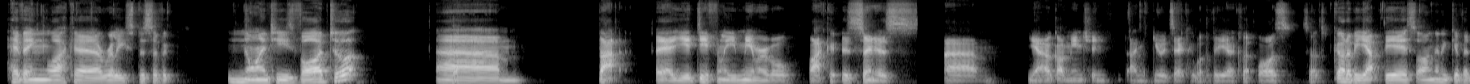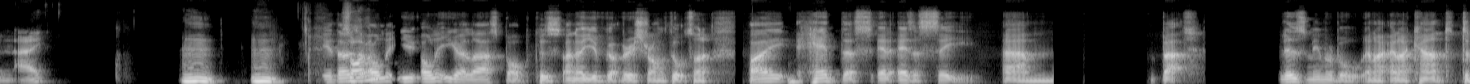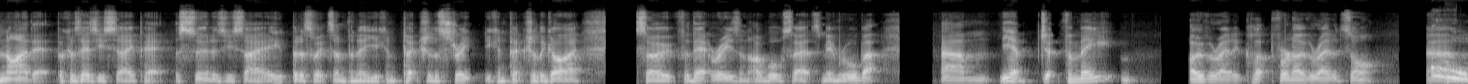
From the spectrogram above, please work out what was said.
having like a really specific 90s vibe to it. Um, but uh, yeah, definitely memorable. Like as soon as um, yeah, I got mentioned. I knew exactly what the video clip was, so it's got to be up there. So I'm going to give it an A. Mm, mm. Yeah, those, Simon? I'll let you. I'll let you go last, Bob, because I know you've got very strong thoughts on it. I had this at, as a C, um, but it is memorable, and I and I can't deny that because, as you say, Pat, as soon as you say Bittersweet Symphony, you can picture the street, you can picture the guy. So for that reason, I will say it's memorable. But um, yeah, for me, overrated clip for an overrated song. Um,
